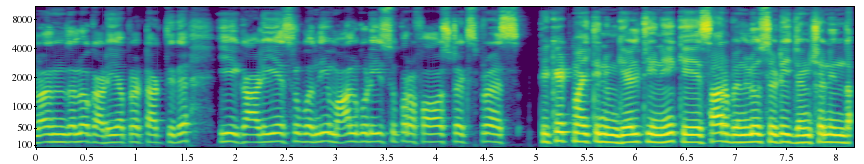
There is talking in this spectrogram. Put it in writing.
ಎಲ್ಲರಿಂದಲೂ ಗಾಡಿ ಅಪ್ರೇಟ್ ಆಗ್ತಿದೆ. ಈ ಗಾಡಿ ಹೆಸರು ಬಂದು Malgudi super fast express. Ticket ಮಾಹಿತಿ ನಿಮ್ಗೆ ಹೇಳ್ತೀನಿ. K S R Bengaluru city ಜಂಕ್ಷನಿಂದ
